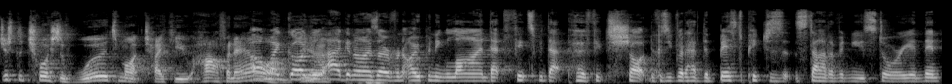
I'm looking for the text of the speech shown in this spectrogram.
just the choice of words might take you half an hour. Oh my god, you you'll agonise over an opening line that fits with that perfect shot because you've got to have the best pictures at the start of a news story, and then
